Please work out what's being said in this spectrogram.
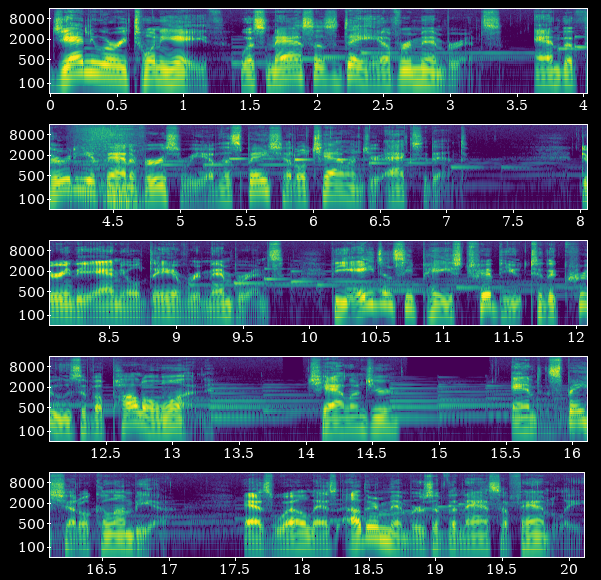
January 28th was NASA's Day of Remembrance and the 30th anniversary of the Space Shuttle Challenger accident. During the annual Day of Remembrance, the agency pays tribute to the crews of Apollo 1, Challenger, and Space Shuttle Columbia, as well as other members of the NASA family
